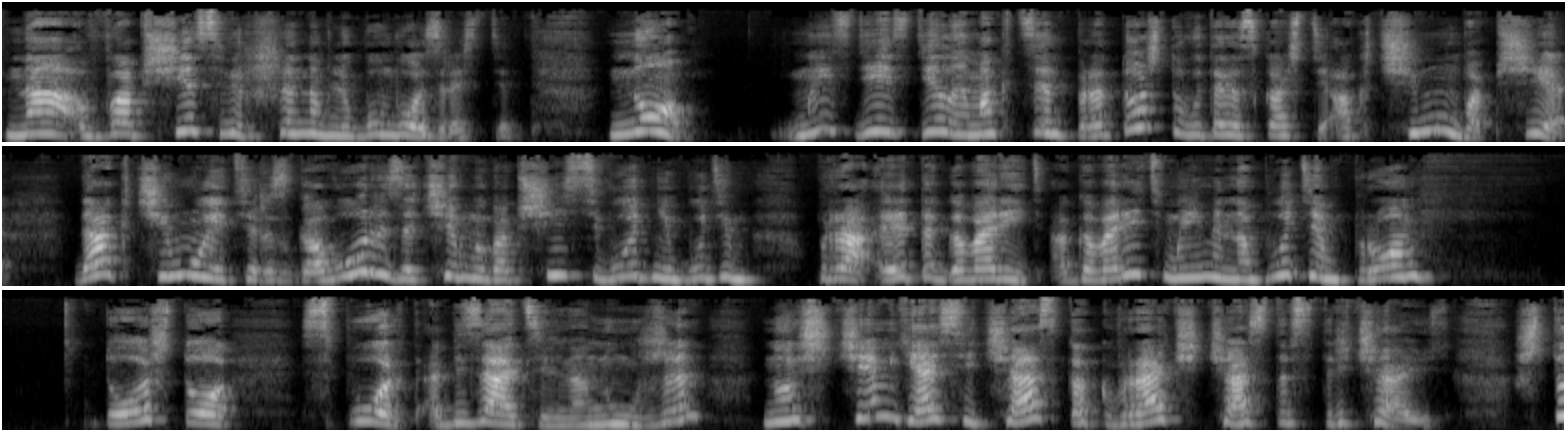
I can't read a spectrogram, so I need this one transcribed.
на вообще совершенно в любом возрасте. Но мы здесь делаем акцент про то, что вы тогда скажете, а к чему вообще, да, к чему эти разговоры, зачем мы вообще сегодня будем про это говорить. А говорить мы именно будем про то, что спорт обязательно нужен, но с чем я сейчас как врач часто встречаюсь? Что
